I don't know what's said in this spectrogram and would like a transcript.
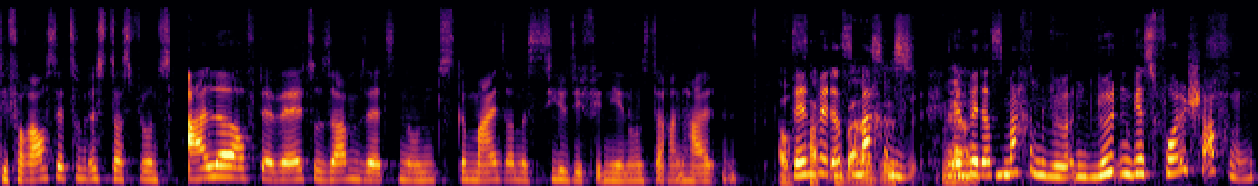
die Voraussetzung ist, dass wir uns alle auf der Welt zusammensetzen und ein gemeinsames Ziel definieren und uns daran halten. Auf wenn wir, das machen, ja. wenn wir das machen würden, würden wir es voll schaffen.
